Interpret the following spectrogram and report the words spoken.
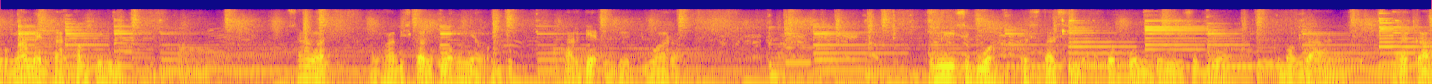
turnamen Tarkam ini sangat menghabiskan uangnya untuk target menjadi juara demi sebuah prestasi ataupun demi sebuah kebanggaan mereka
